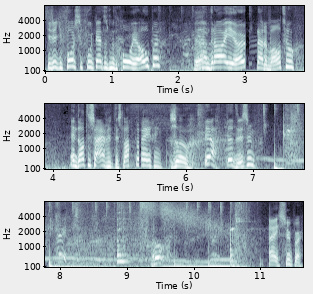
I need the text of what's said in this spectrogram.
Je zet je voorste voet net als met gooien open. Ja. En dan draai je je heup naar de bal toe. En dat is eigenlijk de slagbeweging. Zo. Ja, dat is hem. Hey. Oh. Hey, super.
